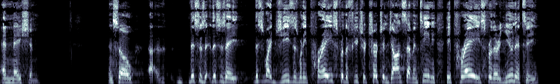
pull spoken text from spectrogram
and nation. And so, uh, this is, this is a, this is why Jesus, when he prays for the future church in John 17, he, he prays for their unity.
